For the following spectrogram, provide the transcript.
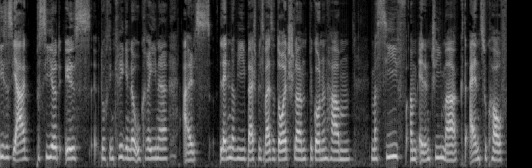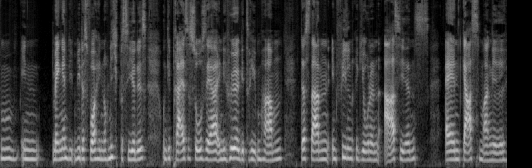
dieses Jahr passiert ist durch den Krieg in der Ukraine, als Länder wie beispielsweise Deutschland begonnen haben, massiv am LNG-Markt einzukaufen in Mengen, die, wie das vorhin noch nicht passiert ist, und die Preise so sehr in die Höhe getrieben haben, dass dann in vielen Regionen Asiens ein Gasmangel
